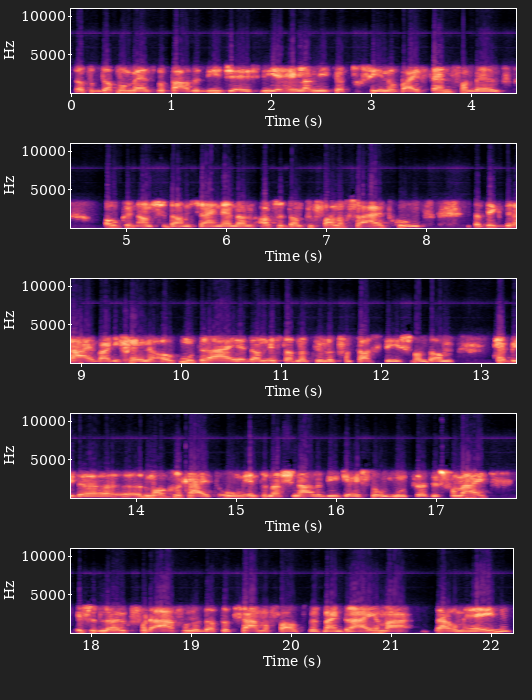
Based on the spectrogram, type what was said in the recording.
dat op dat moment bepaalde DJ's die je heel lang niet hebt gezien of waar je fan van bent, ook in Amsterdam zijn. En dan, als het dan toevallig zo uitkomt dat ik draai waar diegene ook moet draaien, dan is dat natuurlijk fantastisch. Want dan heb je de, de mogelijkheid om internationale DJ's te ontmoeten. Dus voor mij is het leuk voor de avonden dat het samenvalt met mijn draaien. Maar daaromheen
